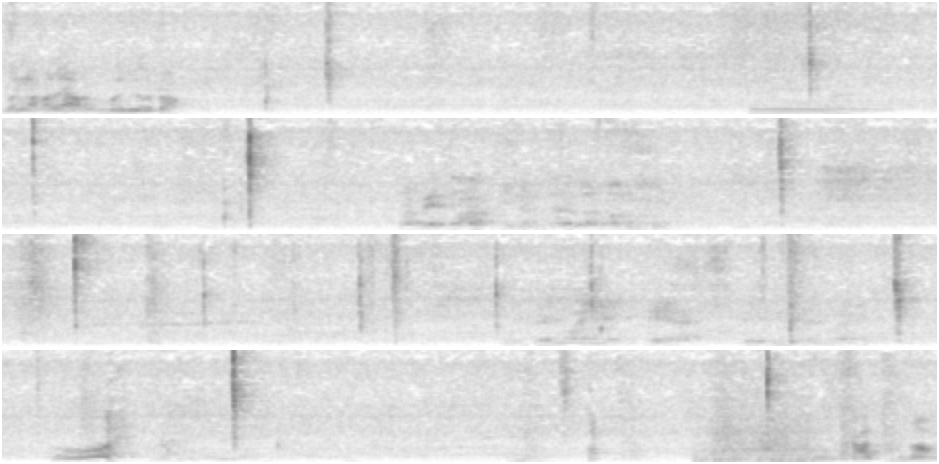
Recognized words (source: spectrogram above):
ผมไม่หลอกแล้วมันมาอยู่ดอกอืม เราไปทอดกินน้ำเดือดหรือว่ามีนี่เป็นไงแกเดี๋ยวนี่เป็นไง โอ้ยดูครับพี่น้อง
